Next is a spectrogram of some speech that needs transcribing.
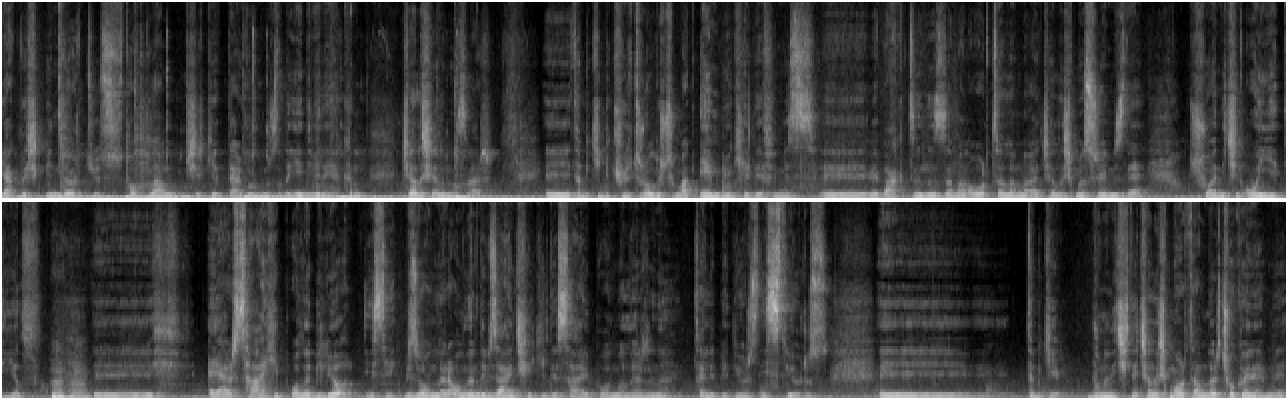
yaklaşık 1400 toplam şirketler grubumuzda da 7000'e yakın çalışanımız var. E, tabii ki bir kültür oluşturmak en büyük hedefimiz e, ve baktığınız zaman ortalama çalışma süremizde şu an için 17 yıl. Hı hı. E, eğer sahip olabiliyor isek biz onlara, onların da biz aynı şekilde sahip olmalarını talep ediyoruz, istiyoruz. E, tabii ki bunun içinde çalışma ortamları çok önemli.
